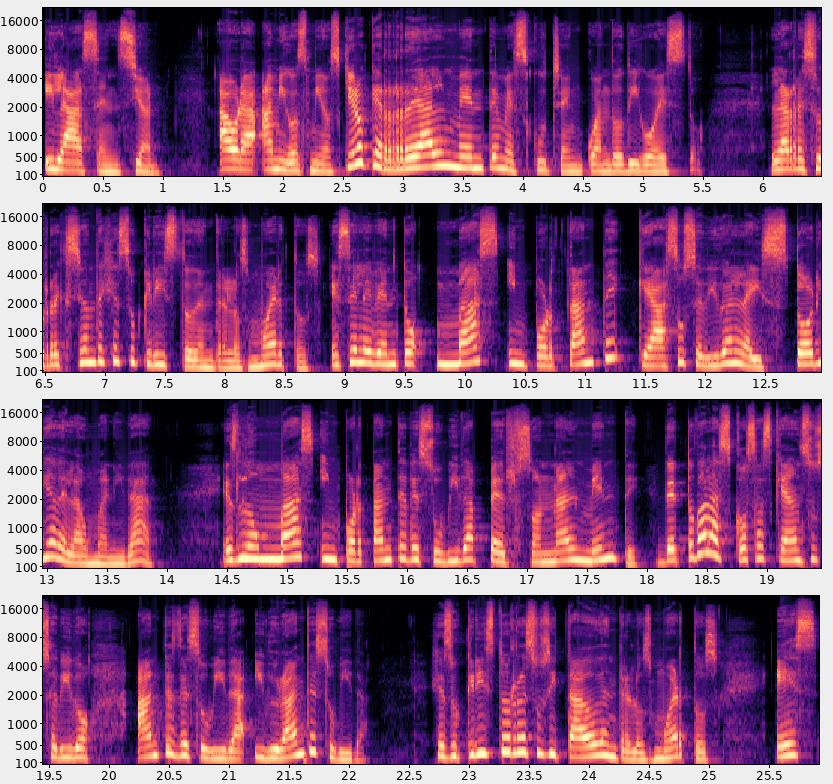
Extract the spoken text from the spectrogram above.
y la ascensión. Ahora, amigos míos, quiero que realmente me escuchen cuando digo esto. La resurrección de Jesucristo de entre los muertos es el evento más importante que ha sucedido en la historia de la humanidad es lo más importante de su vida personalmente, de todas las cosas que han sucedido antes de su vida y durante su vida. Jesucristo resucitado de entre los muertos es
